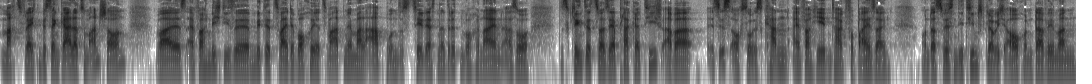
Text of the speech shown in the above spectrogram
macht es vielleicht ein bisschen geiler zum Anschauen, weil es einfach nicht diese Mitte zweite Woche, jetzt warten wir mal ab und es zählt erst in der dritten Woche. Nein, also das klingt jetzt zwar sehr plakativ, aber es ist auch so, es kann einfach jeden Tag vorbei sein. Und das wissen die Teams, glaube ich, auch. Und da will man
